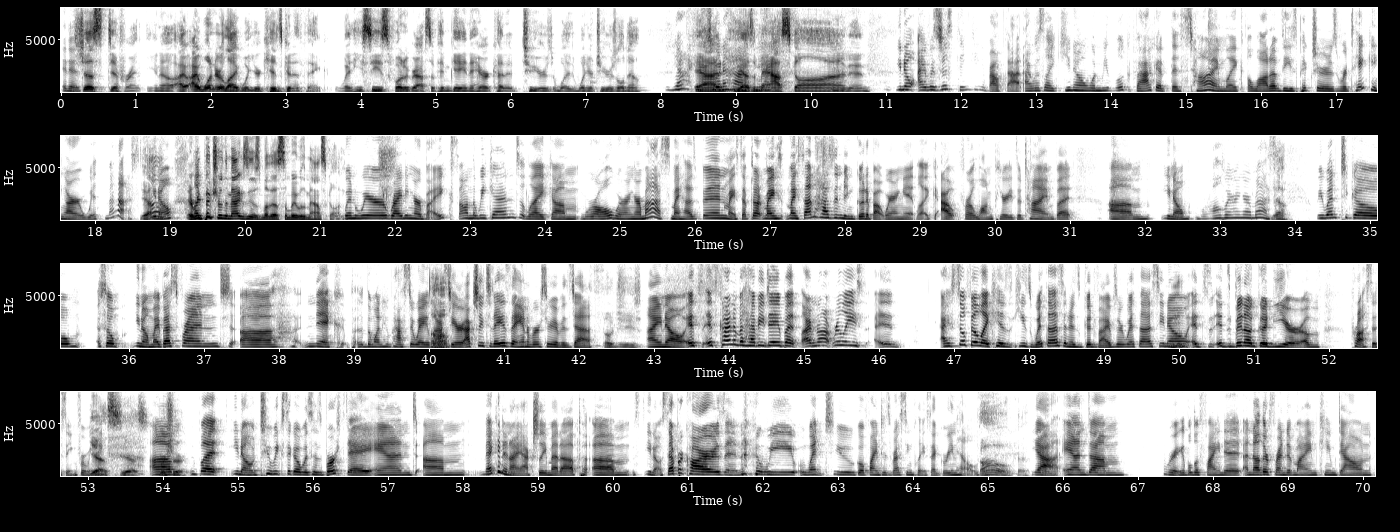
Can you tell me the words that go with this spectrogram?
It It's just different, you know. I, I wonder like what your kid's gonna think when he sees photographs of him getting a haircut at two years, what one year, two years old now, yeah, he's and, two and a half. he has a yeah. mask on, and You know, I was just thinking about that. I was like, you know, when we look back at this time, like a lot of these pictures we're taking are with masks. yeah, You know, every Like, picture in the magazine is somebody with a mask on. when we're riding our bikes on the weekend, like um, we're all wearing our masks. My husband, my stepdaughter, my my son hasn't been good about wearing it like out for a long periods of time, but um, you know, we're all wearing our masks. yeah, we went to go so you know my best friend uh nick the one who passed away last Uh-huh. year. Actually today is the anniversary of his death. Oh geez, i know. It's it's kind of a heavy day but i'm not really I, I still feel like his he's with us and his good vibes are with us you know? It's it's been a good year of processing for me yes, yes, um, for sure. But you know, two weeks ago was his birthday, and um, Megan and I actually met up. Um, you know, separate cars, and we went to go find his resting place at Green Hills. Oh, okay. Yeah, and um, we were able to find it. Another friend of mine came down.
